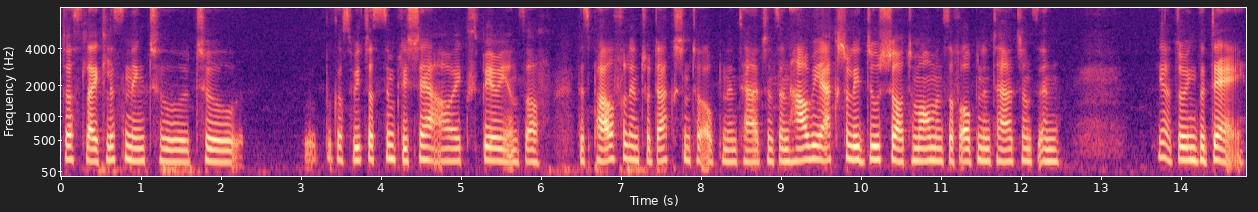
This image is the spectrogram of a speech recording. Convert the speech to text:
Just like listening to, to because we just simply share our experience of this powerful introduction to open intelligence and how we actually do short moments of open intelligence in yeah, during the day.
